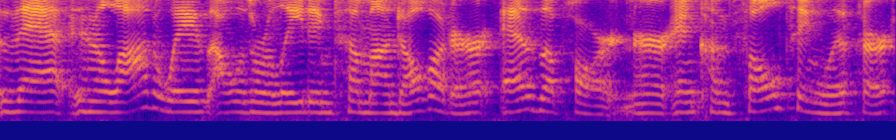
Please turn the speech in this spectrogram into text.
that in a lot of ways I was relating to my daughter as a partner and consulting with her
